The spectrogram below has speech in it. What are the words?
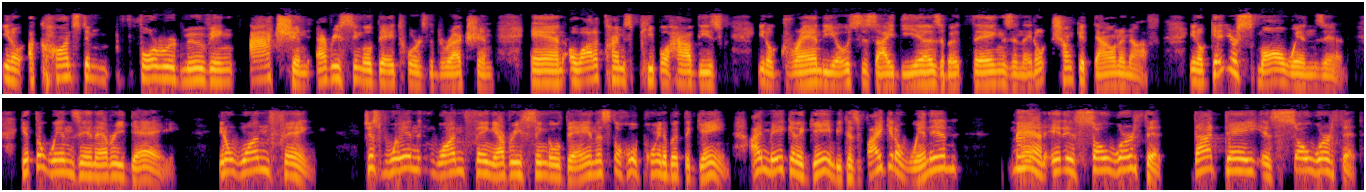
you know a constant forward moving action every single day towards the direction. And a lot of times people have these you know grandiose ideas about things and they don't chunk it down enough. You know get your small wins in. Get the wins in every day. You know one thing. Just win one thing every single day and that's the whole point about the game. I make it a game because if i get a win in man it is so worth it. That day is so worth it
